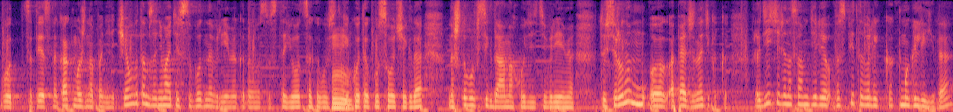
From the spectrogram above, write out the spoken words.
Вот, соответственно, как можно понять, чем вы там занимаетесь в свободное время, когда у вас остается как бы все-таки mm. какой-то кусочек, да, на что вы всегда находите время. То есть все равно, э, опять же, знаете, как родители на самом деле воспитывали как могли, да,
